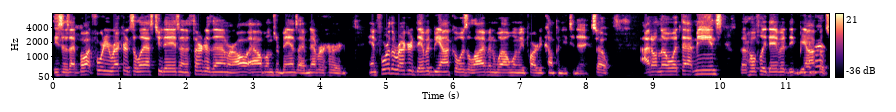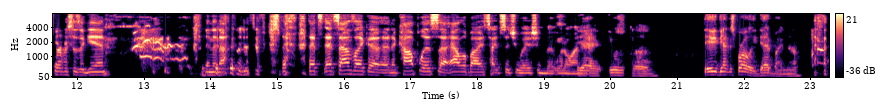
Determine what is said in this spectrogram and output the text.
He says, I bought 40 records the last two days, and a third of them are all albums or bands I've never heard. And for the record, David Bianco was alive and well when we parted company today. So I don't know what that means, but hopefully David Bianco surfaces again. and then that's that sounds like a, an accomplice uh, alibi type situation, but what do I know? yeah, he was. Uh, David Bianco's probably dead by now.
